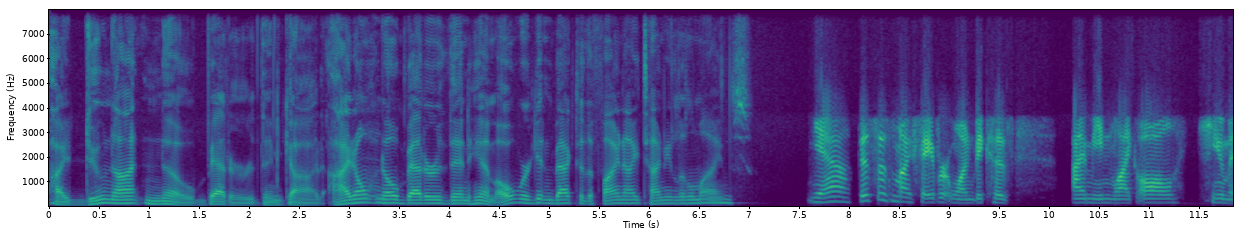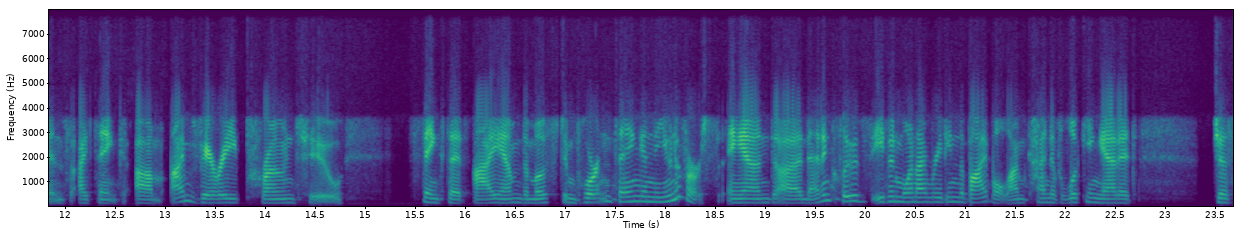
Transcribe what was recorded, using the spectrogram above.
I do not know better than God. I don't know better than him. Oh, we're getting back to the finite tiny little minds. Yeah, this is my favorite one because, I mean, like all humans, I think um, I'm very prone to think that I am the most important thing in the universe. And uh, that includes even when I'm reading the Bible. I'm kind of looking at it just,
